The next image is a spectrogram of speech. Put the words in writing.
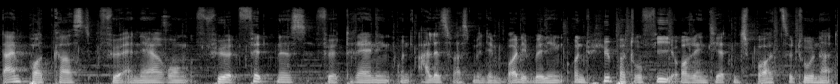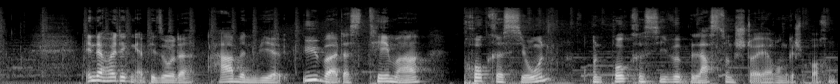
Dein Podcast für Ernährung, für Fitness, für Training und alles, was mit dem Bodybuilding und Hypertrophie orientierten Sport zu tun hat. In der heutigen Episode haben wir über das Thema Progression und progressive Belastungssteuerung gesprochen.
